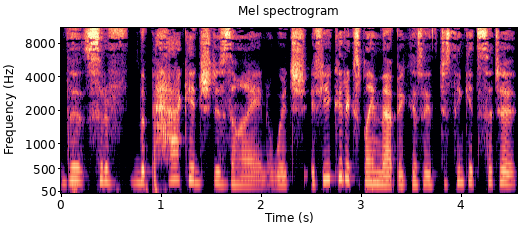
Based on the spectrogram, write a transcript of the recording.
the sort of the package design which if you could explain that because i just think it's such a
